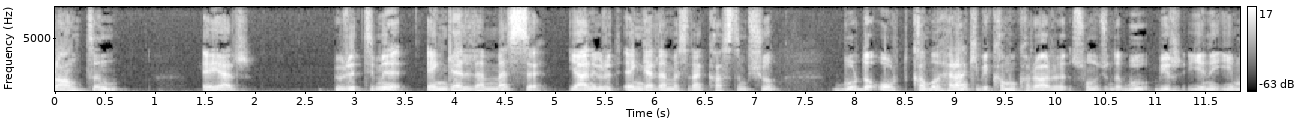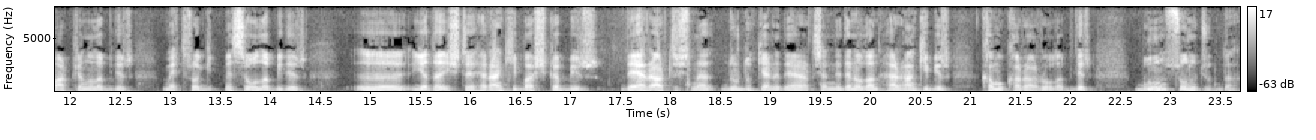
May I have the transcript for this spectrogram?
rantın eğer üretimi engellenmezse yani üret, engellenmesinden kastım şu burada ort, kamu herhangi bir kamu kararı sonucunda bu bir yeni imar planı olabilir, metro gitmesi olabilir e, ya da işte herhangi başka bir değer artışına durduk yerde değer artışına neden olan herhangi bir kamu kararı olabilir. Bunun sonucunda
